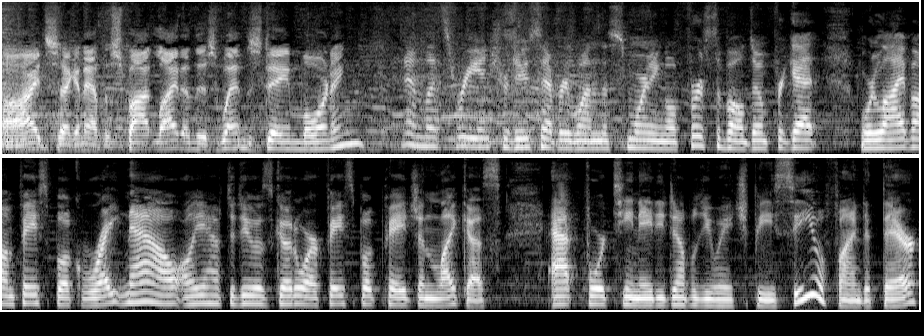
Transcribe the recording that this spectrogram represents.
All right, second half of Spotlight on this Wednesday morning. And let's reintroduce everyone this morning. Well, first of all, don't forget we're live on Facebook right now. All you have to do is go to our Facebook page and like us at 1480 WHBC. You'll find it there.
